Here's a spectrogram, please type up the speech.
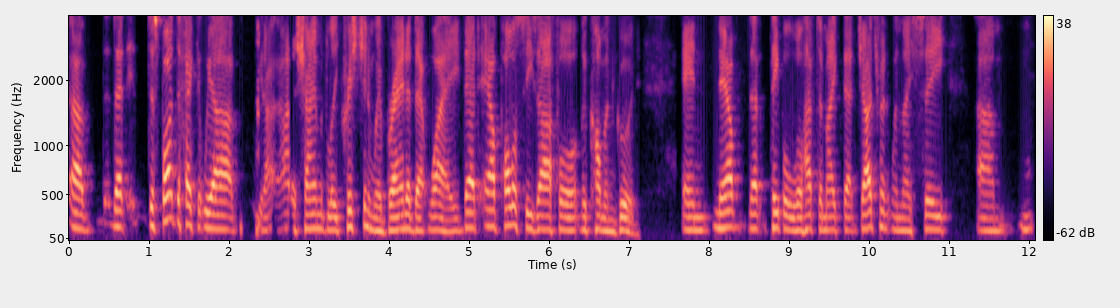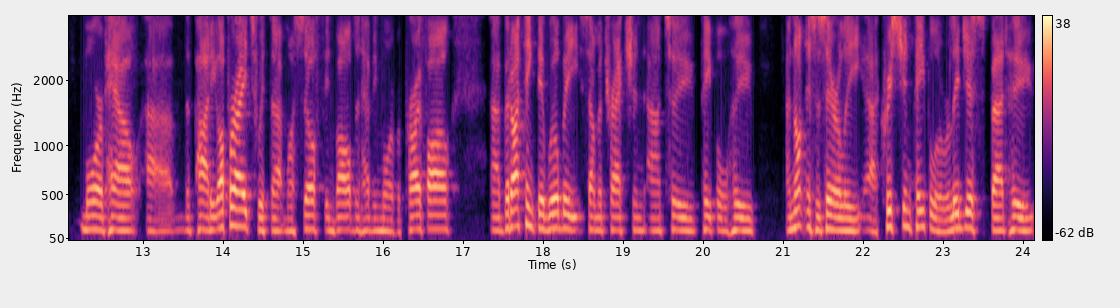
uh, that despite the fact that we are, you know, unashamedly Christian and we're branded that way, that our policies are for the common good. And now that people will have to make that judgment when they see um, more of how uh, the party operates, with uh, myself involved and having more of a profile. Uh, but I think there will be some attraction uh, to people who are not necessarily uh, Christian people or religious, but who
